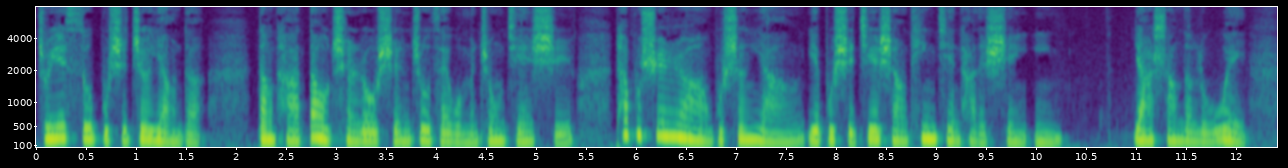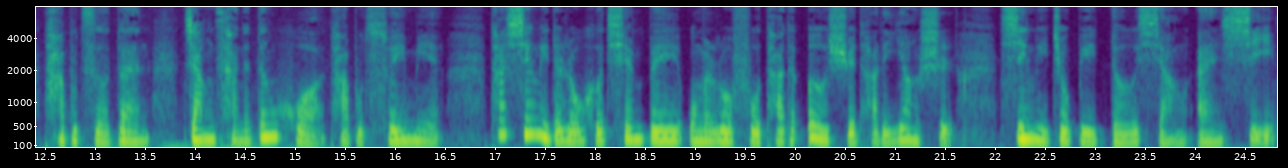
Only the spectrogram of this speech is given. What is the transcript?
主耶稣不是这样的。当他道成肉身住在我们中间时，他不喧嚷，不生扬，也不使街上听见他的声音。压伤的芦苇，他不折断；将残的灯火，他不吹灭。他心里的柔和谦卑，我们若负他的恶，学他的样式，心里就必得享安息。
